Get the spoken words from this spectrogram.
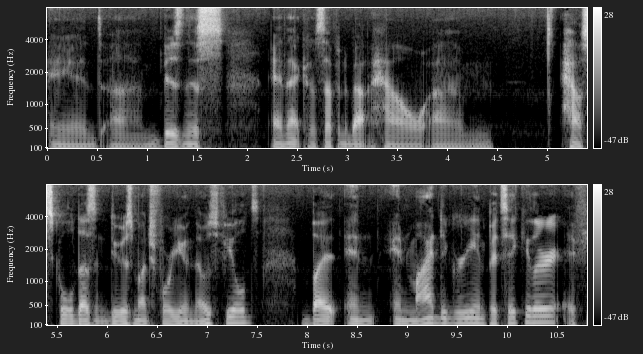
and um, business and that kind of stuff, and about how um, how school doesn't do as much for you in those fields. But in in my degree in particular, if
